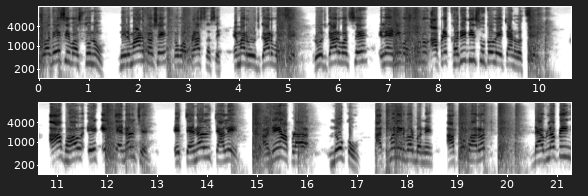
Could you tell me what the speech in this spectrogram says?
સ્વદેશી વસ્તુનું નિર્માણ થશે તો વપરાશ થશે. એમાં રોજગાર વધશે. રોજગાર વધશે એટલે એની વસ્તુનું આપણે ખરીદીશું તો વેચાણ વધશે. આ ભાવ એક એક ચેનલ છે. એ ચેનલ ચાલે અને આપણા લોકો આત્મનિર્ભર બને. આપણું ભારત ડેવલપિંગ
